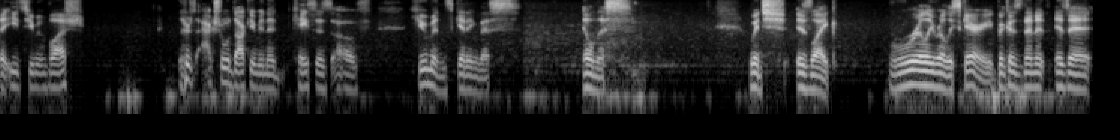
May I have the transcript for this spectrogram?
that eats human flesh, there's actual documented cases of humans getting this illness, which is like really really scary because then it is it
